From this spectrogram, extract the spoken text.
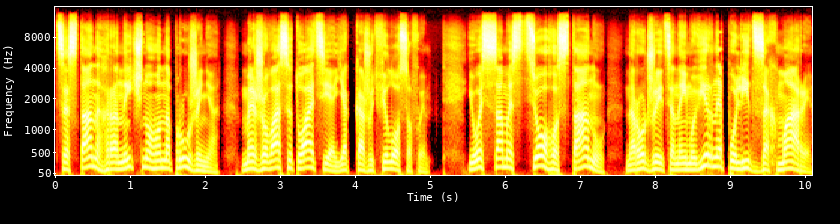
це стан граничного напруження, межова ситуація, як кажуть філософи. І ось саме з цього стану народжується неймовірне політ за хмари.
